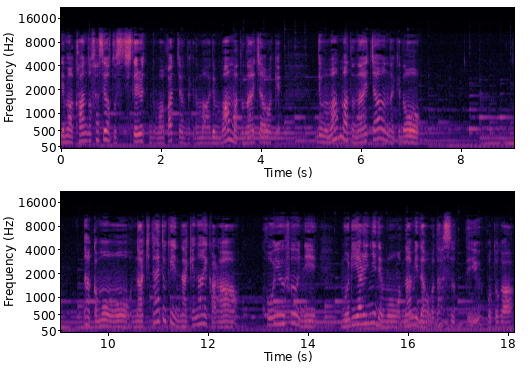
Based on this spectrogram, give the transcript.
でまあ感動させようとしてるっての分かっちゃうんだけどまあでもまんまと泣いちゃうわけ。でもまんまと泣いちゃうんだけどなんかもう泣きたい時に泣けないからこういう風に無理やりにでも涙を出すっていうことが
